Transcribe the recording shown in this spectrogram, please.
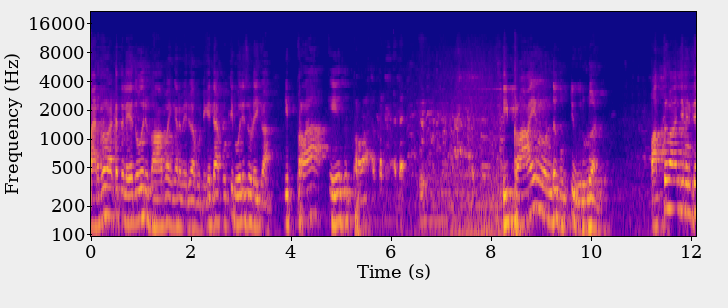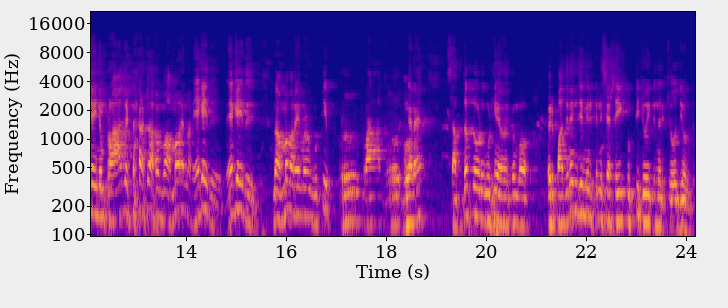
ഭരതനാട്യത്തിൽ ഏതോ ഒരു ഭാവം ഇങ്ങനെ വരും ആ കുട്ടിക്ക്. എന്റെ ആ കുട്ടി പോലീസ് ഉടയിക്കുക ഈ പ്രാ ഏത് പ്രാ ഈ പ്രായം കൊണ്ട് കുട്ടി ഉരുളുകയാണ് പത്ത് പതിനഞ്ച് മിനിറ്റ് കഴിഞ്ഞും പ്രാ കിട്ടാണ്ട് ആവുമ്പോ അമ്മ പറയുന്ന വേഗ ഇത് വേഗ ഇത്. എന്ന് അമ്മ പറയുമ്പോഴും കുട്ടി ഇങ്ങനെ ശബ്ദത്തോടു കൂടി നിൽക്കുമ്പോ ഒരു പതിനഞ്ച് മിനിറ്റിന് ശേഷം ഈ കുട്ടി ചോദിക്കുന്ന ഒരു ചോദ്യമുണ്ട്.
